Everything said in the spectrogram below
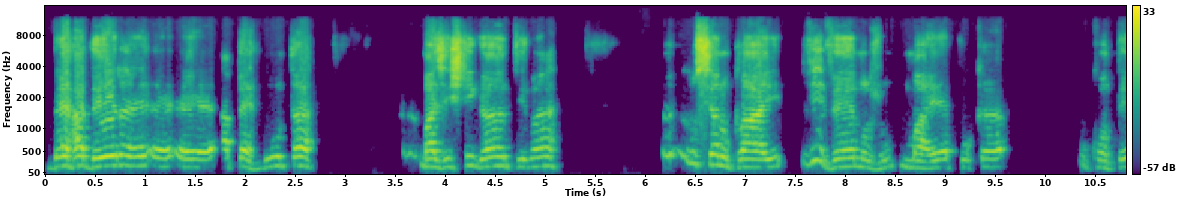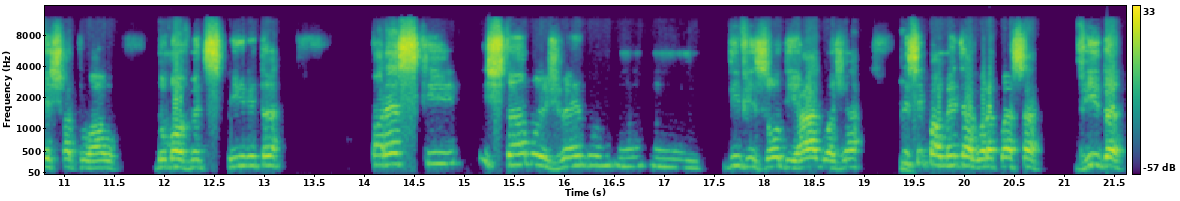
derradeira é, é, é a pergunta mais instigante, não é? Luciano Clay, vivemos uma época, o contexto atual do movimento espírita, parece que estamos vendo um, um divisor de água já, principalmente agora com essa vida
